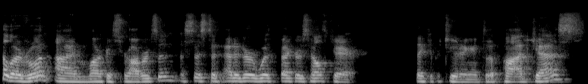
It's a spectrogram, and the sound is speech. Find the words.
Hello, everyone. I'm Marcus Robertson, Assistant Editor with Becker's Healthcare. Thank you for tuning into the podcast.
